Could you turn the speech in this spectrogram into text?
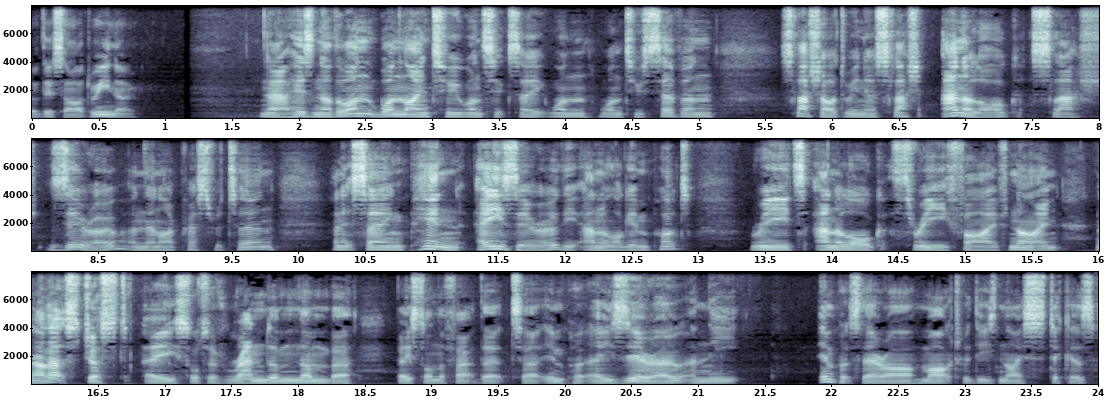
of this Arduino. Now here's another one, 192.168.1.127 slash Arduino slash analog slash 0 and then I press return and it's saying pin A0, the analog input, reads analog 359. Now that's just a sort of random number based on the fact that uh, input A0 and the inputs there are marked with these nice stickers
